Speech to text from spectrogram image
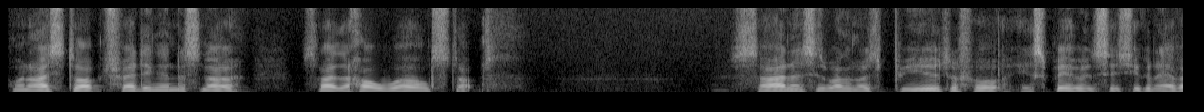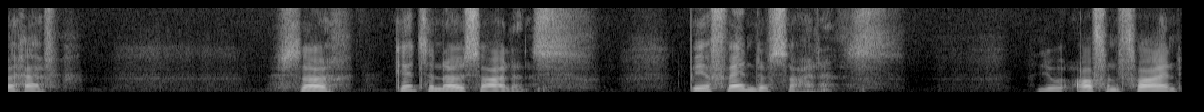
When I stopped treading in the snow, it's like the whole world stopped. Silence is one of the most beautiful experiences you can ever have. So, get to know silence. Be a friend of silence. You often find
